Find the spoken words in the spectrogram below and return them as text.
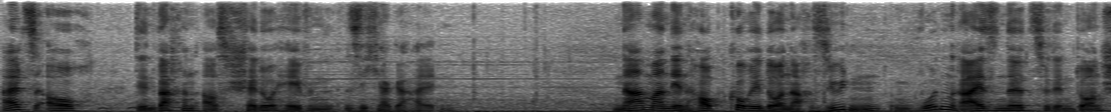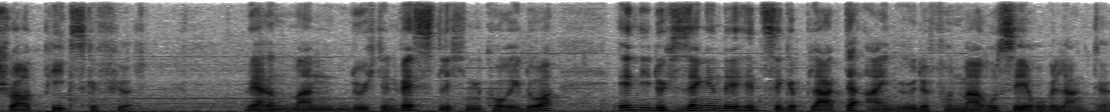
als auch den Wachen aus Shadow Haven sicher gehalten. Nahm man den Hauptkorridor nach Süden, wurden Reisende zu den Dawnshroud Peaks geführt, während man durch den westlichen Korridor in die durch sengende Hitze geplagte Einöde von Marusero gelangte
